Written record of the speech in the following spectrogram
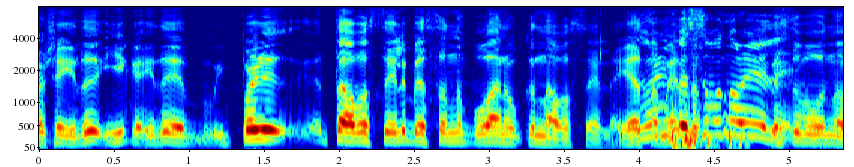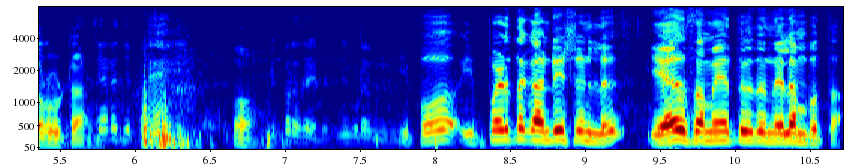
പക്ഷെ ഇത് ഈ ഇത് ഇപ്പോഴത്തെ അവസ്ഥയിൽ ബസ് ഒന്നും പോകാൻ ഒക്കുന്ന അവസ്ഥയല്ല. ഏത് സമയത്ത് ബസ് പോകുന്ന വഴിയല്ലേ? ബസ് പോകുന്ന റൂട്ടാണ്. ഓ. ഇപ്പോൾ ഇപ്പോഴത്തെ കണ്ടീഷനിൽ ഏത് സമയത്തും ഇത് നിലംപൊത്താം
